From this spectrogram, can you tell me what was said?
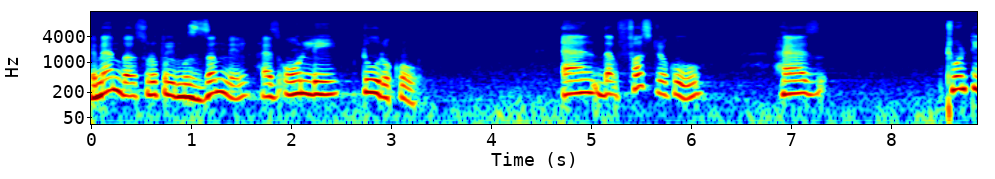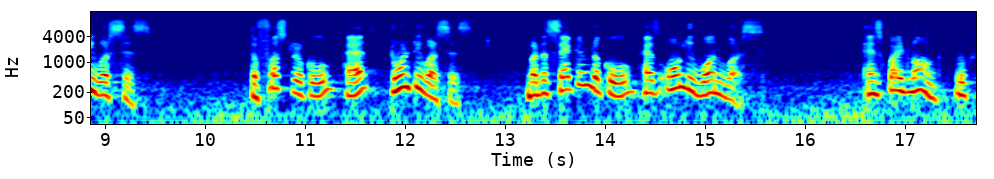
Remember, Suratul Muzammil has only two ruku, and the first ruku has 20 verses. The first ruku has 20 verses, but the second ruku has only one verse. And it's quite long. Look,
